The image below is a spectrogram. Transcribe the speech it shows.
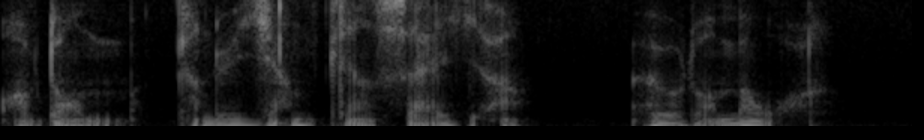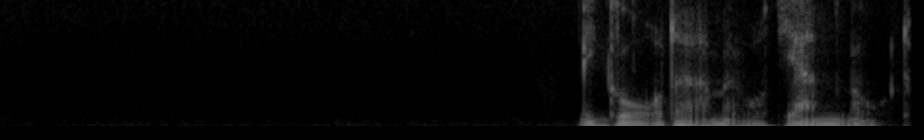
av dem kan du egentligen säga hur de mår? Vi går där med vårt jämnmod.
